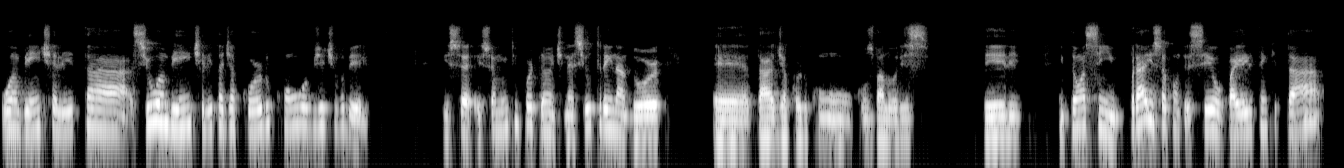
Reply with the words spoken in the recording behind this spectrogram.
o ambiente ali tá, se o ambiente ali tá de acordo com o objetivo dele. Isso é, isso é muito importante, né? Se o treinador é, tá de acordo com, com os valores dele, então, assim, para isso acontecer, o pai ele tem que estar tá,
